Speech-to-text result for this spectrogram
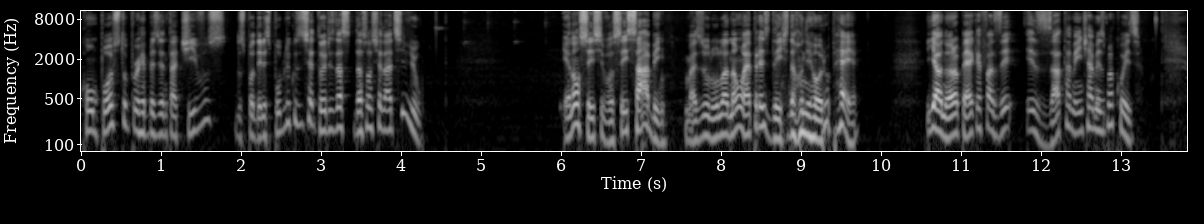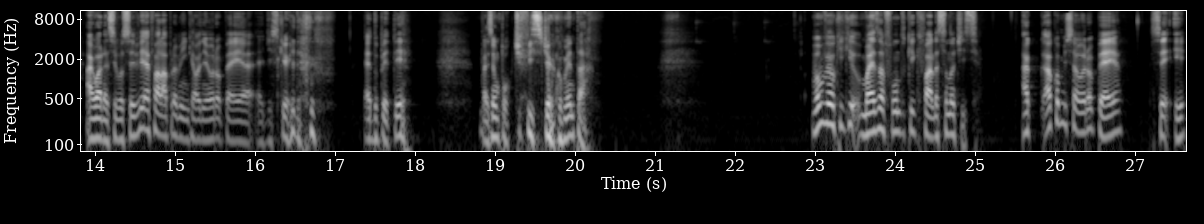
composto por representativos dos poderes públicos e setores da, da sociedade civil. Eu não sei se vocês sabem, mas o Lula não é presidente da União Europeia. E a União Europeia quer fazer exatamente a mesma coisa. Agora, se você vier falar para mim que a União Europeia é de esquerda, é do PT, vai ser um pouco difícil de argumentar. Vamos ver o que, que mais a fundo o que, que fala essa notícia. A, a Comissão Europeia, CE,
